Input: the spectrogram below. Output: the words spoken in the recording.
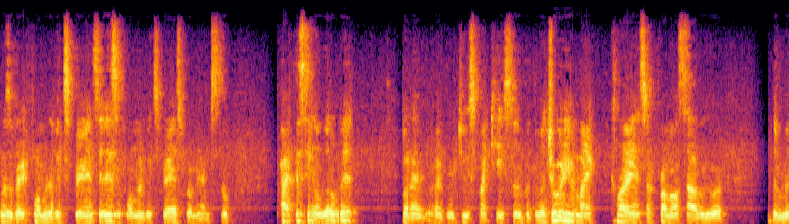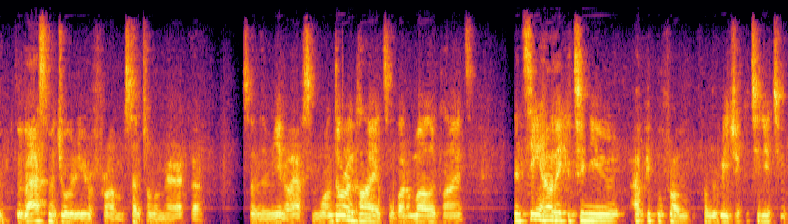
was a very formative experience. It is a formative experience for me. I'm still practicing a little bit, but I've, I've reduced my caseload. But the majority of my clients are from El Salvador. The, the vast majority are from Central America. So then, you know, I have some Honduran clients, some Guatemalan clients, and seeing how they continue, how people from, from the region continue to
